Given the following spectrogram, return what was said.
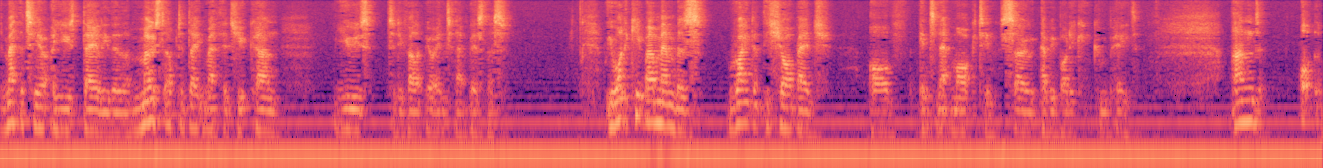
The methods here are used daily. They're the most up-to-date methods you can use to develop your internet business. We want to keep our members right at the sharp edge of internet marketing so everybody can compete. And uh,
